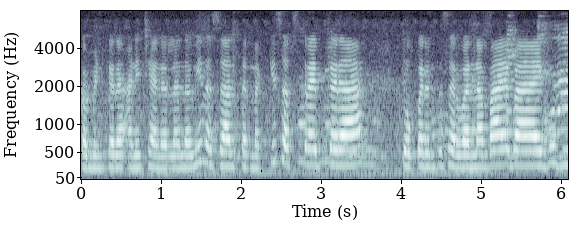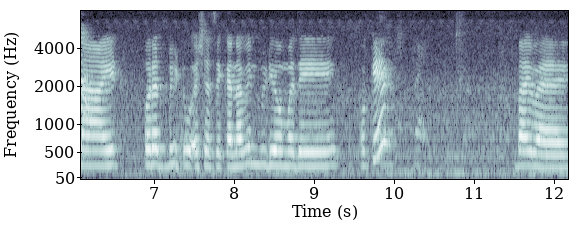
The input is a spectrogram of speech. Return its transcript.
कमेंट करा आणि चॅनलला नवीन असाल तर नक्की सबस्क्राईब करा. तोपर्यंत सर्वांना बाय बाय गुड नाईट परत भेटू अशाच एका नवीन व्हिडिओमध्ये ओके बाय बाय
